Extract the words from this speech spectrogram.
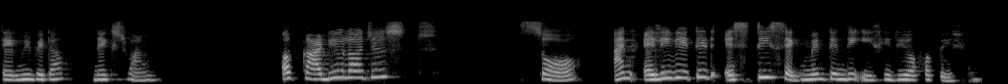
Tell me beta. Next one. A cardiologist saw an elevated ST segment in the ECG of a patient.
